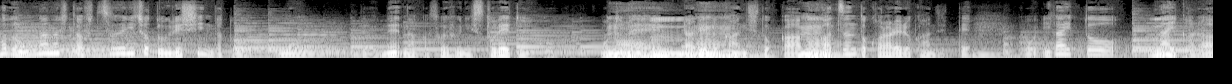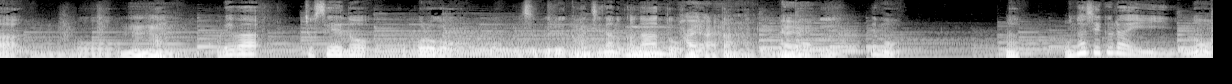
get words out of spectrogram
多分女の人は普通にちょっと嬉しいんだと思うんだよね。なんかそういうふうにストレートにこう求められる感じとか、うん。ガツンと来られる感じってこう意外とないから、あこれは女性の心をくすぐる感じなのかなと思ったんだけれども。うん。でも、まあ、同じぐらいの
